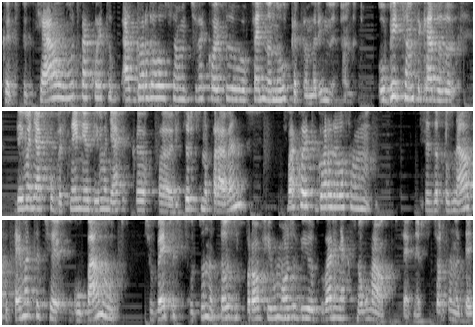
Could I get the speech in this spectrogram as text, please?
Като цяло, това, което аз гордо съм човек, който е фен на науката, нали? обичам така да, да има някакво обяснение, да има някакъв ресърч направен. Това, което горе съм се запознава по темата, че глобално от човечеството на този профил може би отговаря някакъв много малък процент, нещо сорта на 10%.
